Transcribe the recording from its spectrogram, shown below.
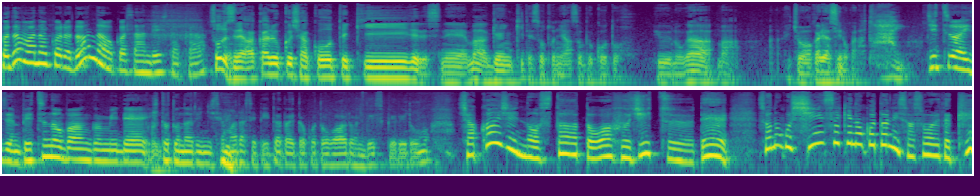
子供の頃、どんなお子さんでしたか？そうですね。明るく社交的でですね、まあ元気で外に遊ぶ子というのが、まあ、一応わかりやすいのかなと、はい、実は以前別の番組で人となりに迫らせていただいたことがあるんですけれども、はいうん、社会人のスタートは富士通でその後親戚の方に誘われて警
